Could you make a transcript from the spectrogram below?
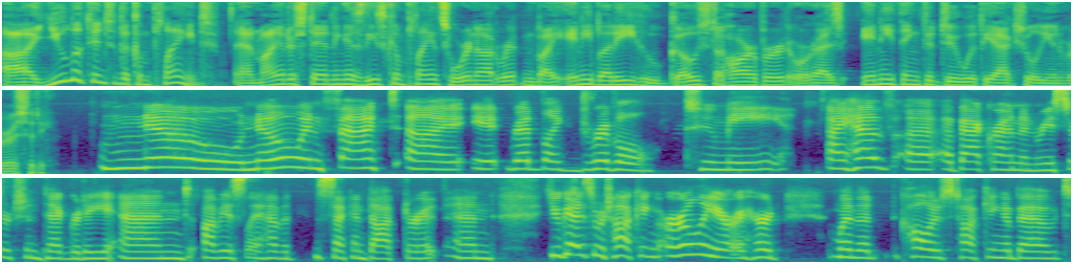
Uh, you looked into the complaint, and my understanding is these complaints were not written by anybody who goes to Harvard or has anything to do with the actual university. No, no. In fact, uh, it read like drivel to me. I have a, a, background in research integrity, and obviously I have a second doctorate. And you guys were talking earlier. I heard when the callers talking about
